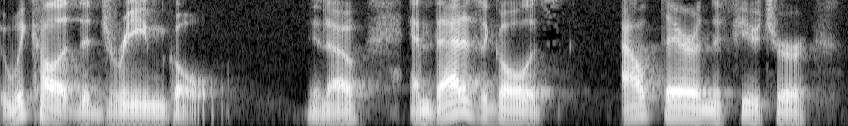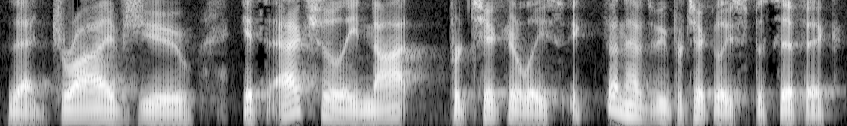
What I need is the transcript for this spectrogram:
we call it the dream goal, you know? And that is a goal that's out there in the future that drives you. It's actually not particularly, it doesn't have to be particularly specific,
